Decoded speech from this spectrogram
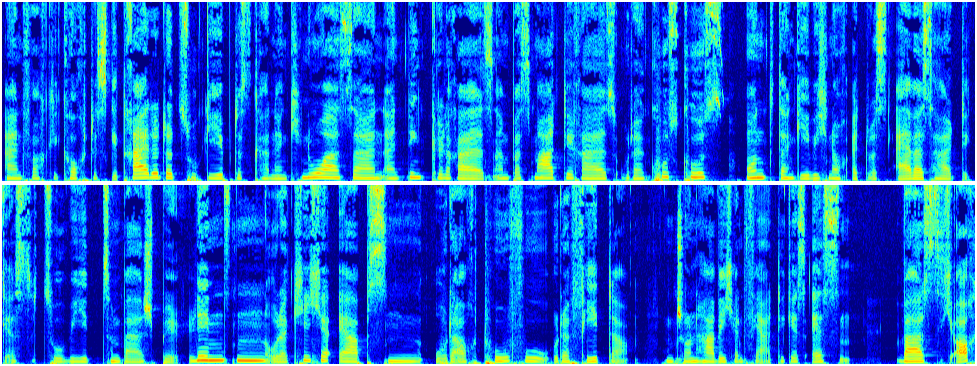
einfach gekochtes Getreide dazu gebe. Das kann ein Quinoa sein, ein Dinkelreis, ein Basmati-Reis oder ein Couscous. Und dann gebe ich noch etwas Eiweißhaltiges dazu, wie zum Beispiel Linsen oder Kichererbsen oder auch Tofu oder Feta. Und schon habe ich ein fertiges Essen. Was ich auch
